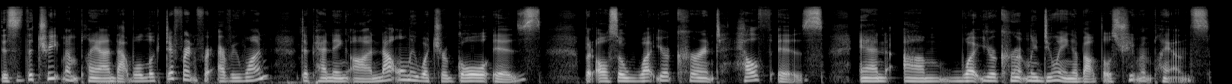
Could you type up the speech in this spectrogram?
This is the treatment plan that will look different for everyone, depending on not only what your goal is, but also what your current health is and um, what you're currently doing about those treatment plans.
